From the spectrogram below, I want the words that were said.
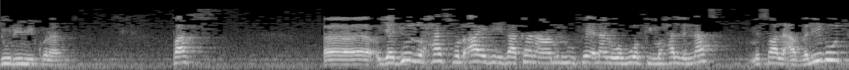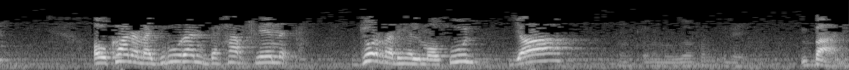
دوری می‌کنن. پس يجوز حذف الآية إذا كان عامله فعلا وهو في محل النصب. مثال اولی بود. أو کان مجرورا به حرف جر به الموصول یا بله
